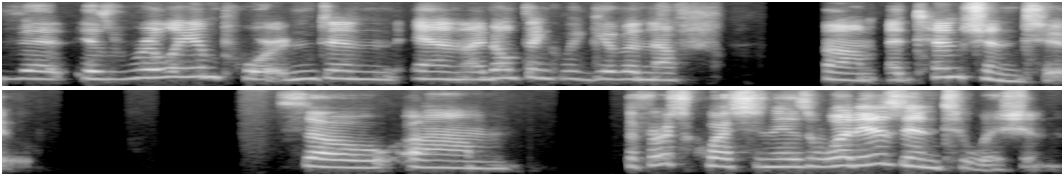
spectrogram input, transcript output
that is really important and and I don't think we give enough um, attention to. So um, the first question is, what is intuition?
